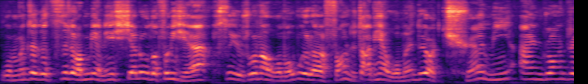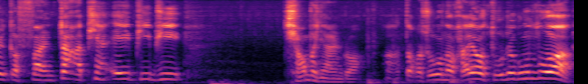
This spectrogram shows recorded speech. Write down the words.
我们这个资料面临泄露的风险，所以说呢，我们为了防止诈骗，我们都要全民安装这个反诈骗 APP，强迫性安装啊！到时候呢，还要组织工作、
